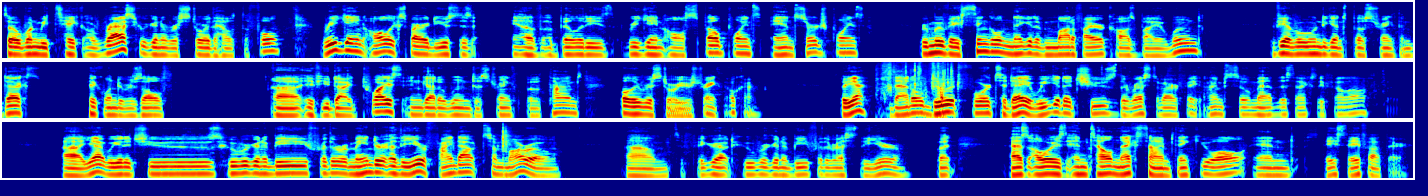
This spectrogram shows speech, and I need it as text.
So when we take a rest, we're going to restore the health to full, regain all expired uses of abilities, regain all spell points and surge points, remove a single negative modifier caused by a wound. If you have a wound against both strength and dex, pick one to resolve. Uh, if you died twice and got a wound to strength both times, fully restore your strength. Okay. So yeah, that'll do it for today. We get to choose the rest of our fate. I'm so mad this actually fell off. But, uh, yeah, we get to choose who we're going to be for the remainder of the year. Find out tomorrow um, to figure out who we're going to be for the rest of the year. But as always, until next time, thank you all and stay safe out there.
